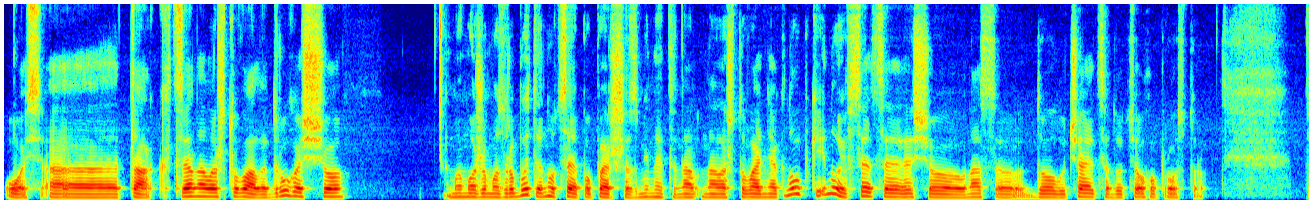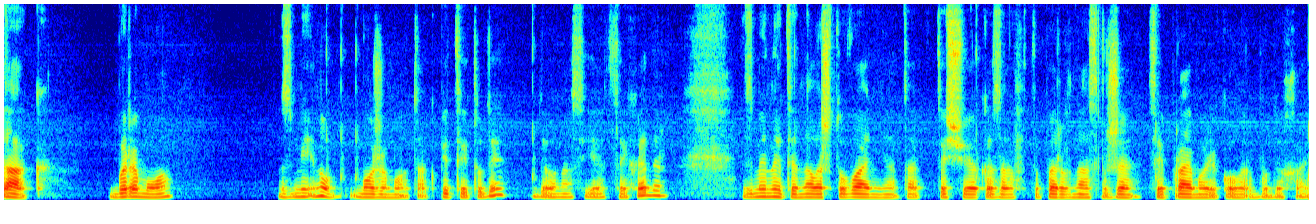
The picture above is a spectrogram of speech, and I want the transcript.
Ось, а, Так, це налаштували. Друге, що ми можемо зробити, ну, це, по-перше, змінити налаштування кнопки, ну і все це, що у нас е, долучається до цього простору. Так, беремо, змі... ну, можемо так, піти туди, де у нас є цей хедер. Змінити налаштування, так, те, що я казав, тепер в нас вже цей primary color буде хай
